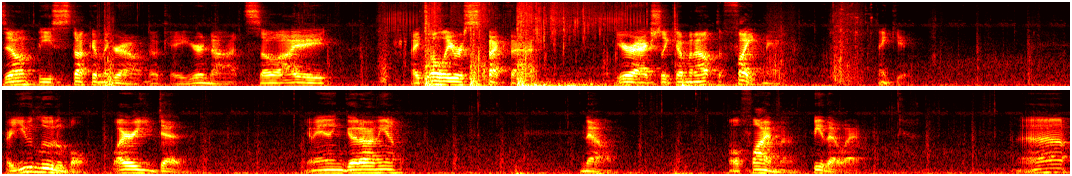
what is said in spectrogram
Don't be stuck in the ground. Okay, you're not. So I... I totally respect that. You're actually coming out to fight me. Thank you. Are you lootable? Why are you dead? Got anything good on you? No. Well, fine then. Be that way. Uh,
